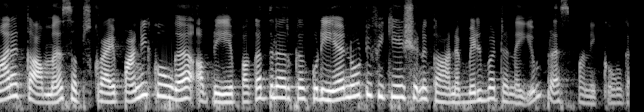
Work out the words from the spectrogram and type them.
மறக்காமல் சப்ஸ்கிரைப் பண்ணிக்கோங்க. அப்படியே பக்கத்தில் இருக்கக்கூடிய நோட்டிஃபிகேஷனுக்கான பெல் பட்டனையும் ப்ரெஸ் பண்ணிக்கோங்க.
